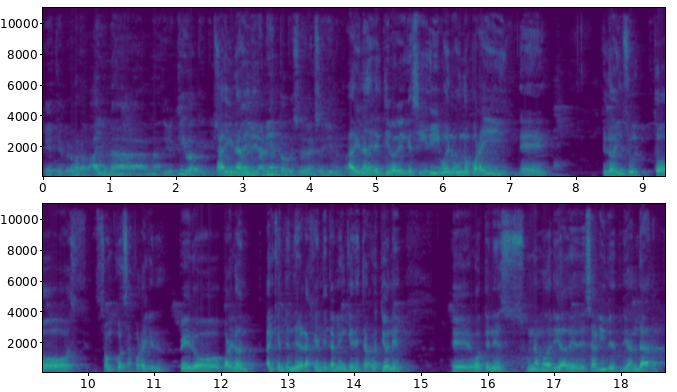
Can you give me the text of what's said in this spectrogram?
este, pero bueno, hay una, unas directivas que, que son hay una que se deben seguir. Hay una directiva que hay que seguir y bueno, uno por ahí... Eh, los insultos son cosas por ahí que... Pero por ahí hay que entender a la gente también que en estas cuestiones eh, vos tenés una modalidad de, salir, de, andar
